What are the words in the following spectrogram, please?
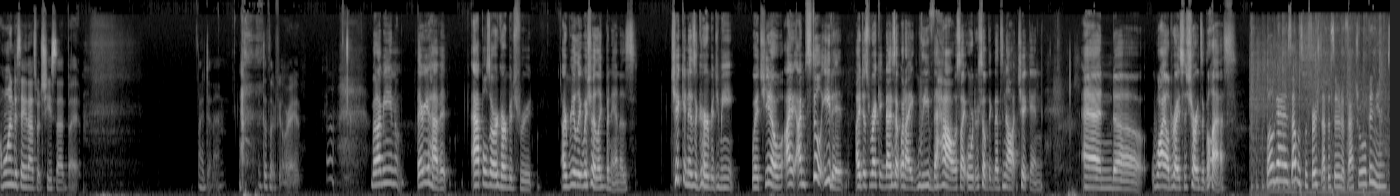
I wanted to say that's what she said, but I didn't. It doesn't feel right. But I mean, there you have it. Apples are a garbage fruit. I really wish I liked bananas. Chicken is a garbage meat, which you know I I'm still eat it. I just recognize that when I leave the house, I order something that's not chicken. And uh, wild rice is shards of glass. Well, guys, that was the first episode of Factual Opinions.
